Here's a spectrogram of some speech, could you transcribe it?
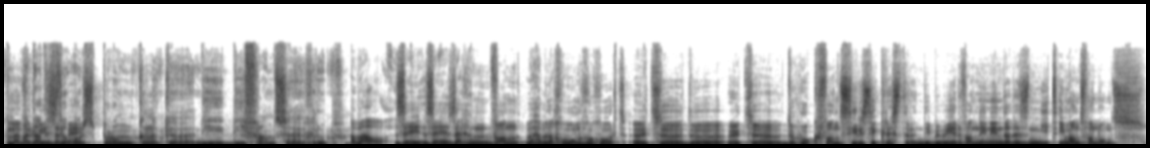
En men maar dat is de erbij... oorspronkelijke, die, die Franse groep. Ah, wel, zij, zij zeggen van we hebben dat gewoon gehoord uit, de, uit de, de hoek van Syrische christenen. Die beweren van nee, nee, dat is niet iemand van ons.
